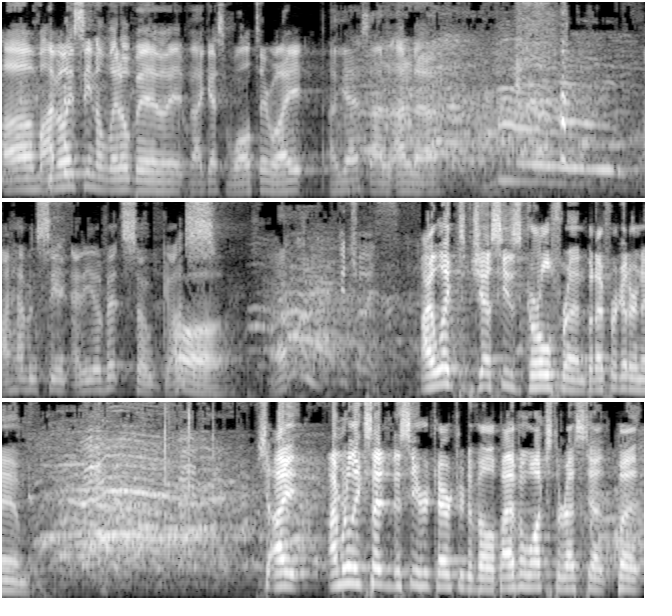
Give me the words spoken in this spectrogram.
Um, I've only seen a little bit of it. But I guess Walter White. I guess I don't. I don't know. I haven't seen any of it, so Gus. Oh. Good choice. I liked Jesse's girlfriend, but I forget her name. She, I, I'm really excited to see her character develop. I haven't watched the rest yet, but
